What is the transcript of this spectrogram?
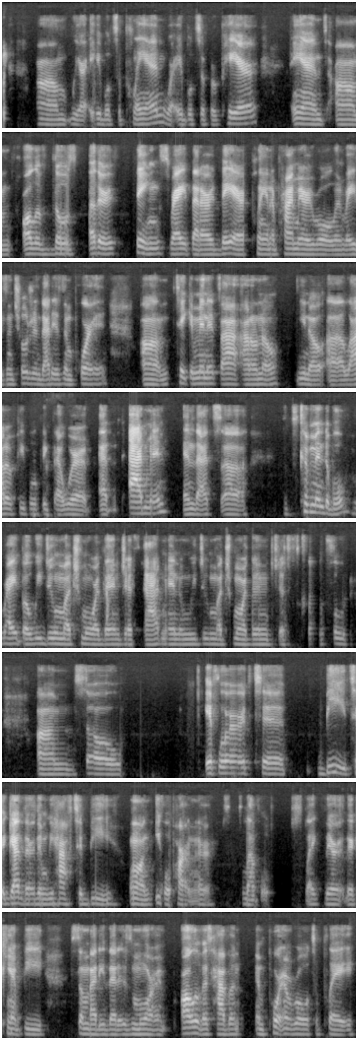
Um, we are able to plan, we're able to prepare, and um, all of those other things, right, that are there playing a primary role in raising children. That is important. Um, taking minutes, I, I don't know. You know, a lot of people think that we're at admin, and that's uh, it's commendable, right? But we do much more than just admin, and we do much more than just food. Um, so if we're to be together, then we have to be on equal partner levels. Like there, there can't be somebody that is more, all of us have an important role to play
